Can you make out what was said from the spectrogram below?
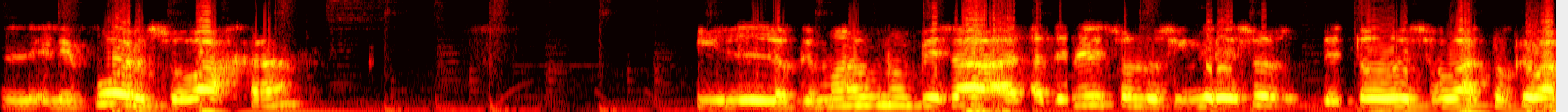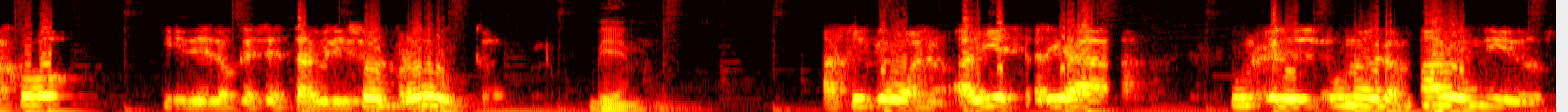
el, esfuerzo baja, y lo que más uno empieza a, a tener son los ingresos de todos esos gastos que bajó y de lo que se estabilizó el producto. Bien. Así que bueno, ahí estaría un- el- uno de los más vendidos.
